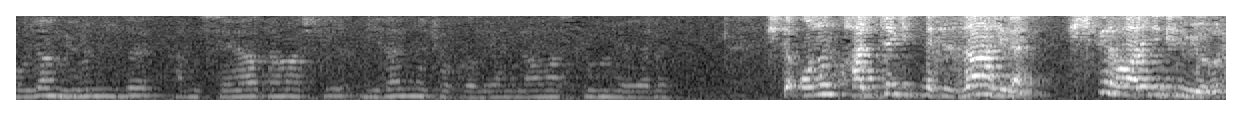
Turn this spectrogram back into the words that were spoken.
Hocam günümüzde hani seyahat amaçlı giden de çok oluyor. Yani namaz kılmıyor ya da işte onun hacca gitmesi zahiren hiçbir halini bilmiyoruz.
